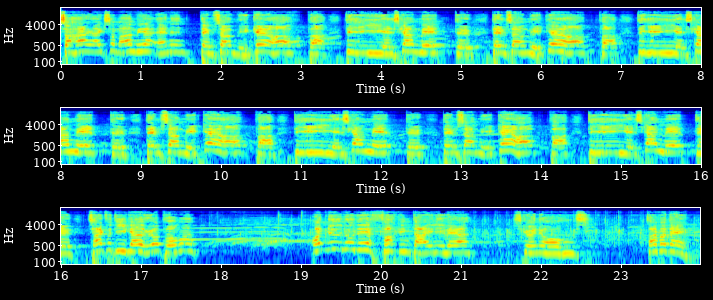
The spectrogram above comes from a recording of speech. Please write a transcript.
Så har jeg ikke så meget mere andet end dem, som ikke hopper. De elsker Mette. Dem, som ikke hopper. De elsker Mette. Dem, som ikke hopper. De elsker Mette. Dem, som ikke hopper. De elsker Mette. Tak fordi I gad høre på mig. Og nyd nu det fucking dejlige vejr. Skønne Aarhus. Tak for dagen.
